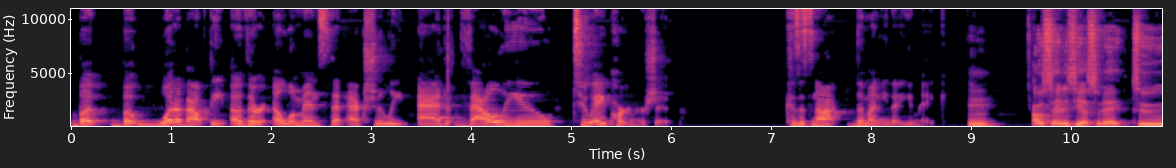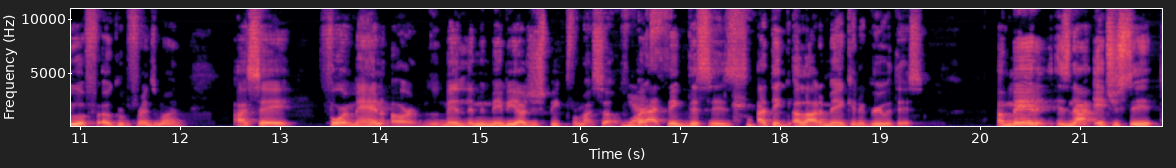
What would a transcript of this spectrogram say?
But but what about the other elements that actually add value to a partnership? Because it's not the money that you make mm. I was saying this yesterday to a group of friends of mine. I say, for a man, or may, let me maybe I'll just speak for myself, Yes. but I think this is, I think a lot of men can agree with this. A man is not interested.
